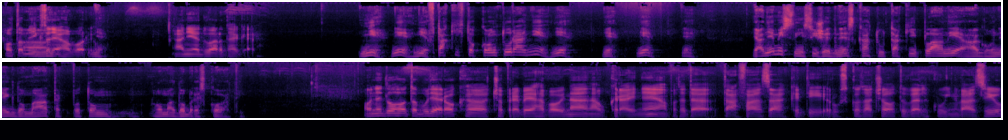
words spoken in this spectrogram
O tom nikto nehovoril. Nie. Ani Eduard Heger. Nie, nie, nie. V takýchto kontúrach nie, nie, nie, nie, nie. Ja nemyslím si, že dneska tu taký plán je a ak ho niekto má, tak potom ho má dobre skovatý. Onedlho to bude rok, eh, čo prebieha vojna na Ukrajine, alebo teda tá fáza, kedy Rusko začalo tú veľkú inváziu.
